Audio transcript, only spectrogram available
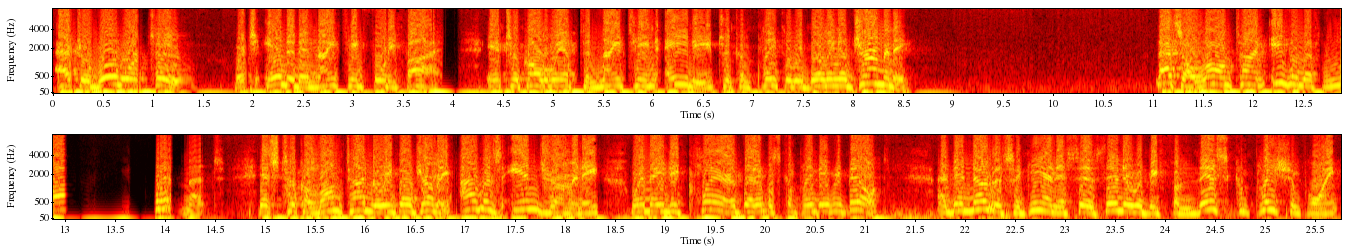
After World War II, which ended in 1945, it took all the way up to 1980 to complete the rebuilding of Germany. That's a long time, even with modern equipment. It took a long time to rebuild Germany. I was in Germany when they declared that it was completely rebuilt. And then notice again, it says then it would be from this completion point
